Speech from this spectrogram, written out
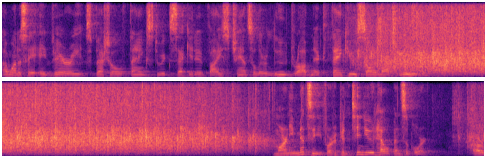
I want to say a very special thanks to Executive Vice Chancellor Lou Drobnik. Thank you so much, Lou. Marnie Mitzi for her continued help and support. Our,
